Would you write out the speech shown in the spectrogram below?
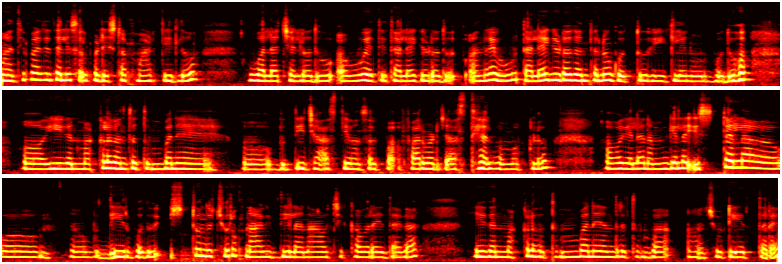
ಮಧ್ಯ ಮಧ್ಯದಲ್ಲಿ ಸ್ವಲ್ಪ ಡಿಸ್ಟರ್ಬ್ ಮಾಡ್ತಿದ್ಲು. ಹೂವೆಲ್ಲ ಚೆಲ್ಲೋದು ಹೂವು ಎತ್ತಿ ತಲೆಗಿಡೋದು. ಅಂದರೆ ಹೂವು ತಲೆಗಿಡೋದಂತನೂ ಗೊತ್ತು, ಈಗಲೇ ನೋಡ್ಬೋದು. ಈಗಿನ ಮಕ್ಳಿಗಂತೂ ತುಂಬಾ ಬುದ್ಧಿ ಜಾಸ್ತಿ, ಒಂದು ಸ್ವಲ್ಪ ಫಾರ್ವರ್ಡ್ ಜಾಸ್ತಿ ಅಲ್ವಾ ಮಕ್ಕಳು ಅವಾಗೆಲ್ಲ ನಮಗೆಲ್ಲ ಇಷ್ಟೆಲ್ಲ ಬುದ್ಧಿ ಇರ್ಬೋದು. ಇಷ್ಟೊಂದು ಚುರುಕು ನಾವಿದ್ದಿಲ್ಲ ನಾವು ಚಿಕ್ಕವರೇ ಇದ್ದಾಗ. ಈಗಿನ ಮಕ್ಕಳು ತುಂಬಾ ಅಂದರೆ ತುಂಬ ಚೂಟಿ ಇರ್ತಾರೆ.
